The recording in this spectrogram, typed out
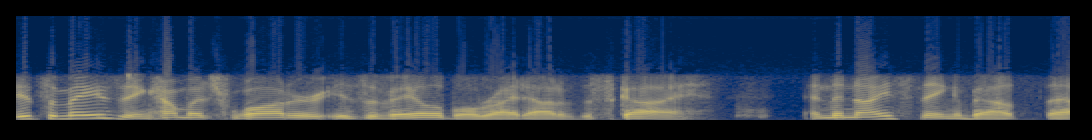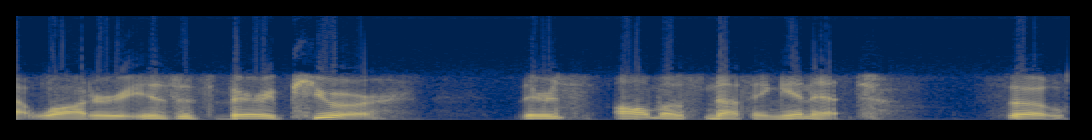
it's amazing how much water is available right out of the sky. And the nice thing about that water is it's very pure. There's almost nothing in it. So,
